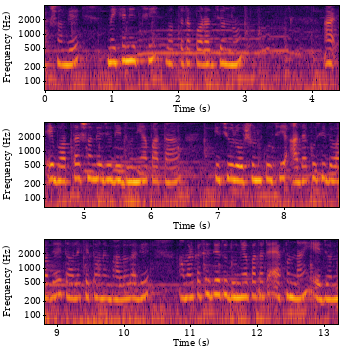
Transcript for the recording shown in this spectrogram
একসঙ্গে মেখে নিচ্ছি ভর্তাটা করার জন্য। আর এই ভর্তার সঙ্গে যদি ধনিয়া পাতা, কিছু রসুন কুচি, আদা কুচি দেওয়া যায় তাহলে খেতে অনেক ভালো লাগে। আমার কাছে যেহেতু ধনিয়া পাতাটা এখন নাই এই জন্য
